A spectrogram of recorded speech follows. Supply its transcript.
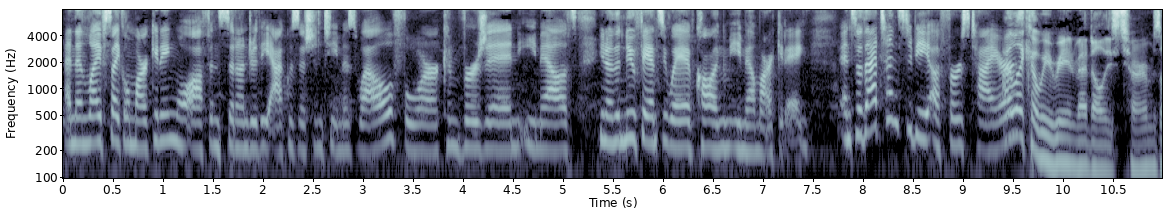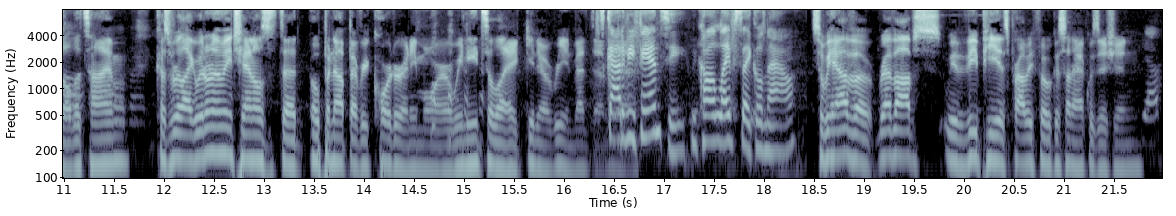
And then lifecycle marketing will often sit under the acquisition team as well for conversion, email. It's, you know, the new fancy way of calling them email marketing. And so that tends to be a first hire. I like how we reinvent all these terms all the time because we're like we don't have any channels that open up every quarter anymore. We need to like you know reinvent them. It's got to be fancy. We call it life cycle now. So we have a RevOps, we have a VP that's probably focused on acquisition. Yep.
